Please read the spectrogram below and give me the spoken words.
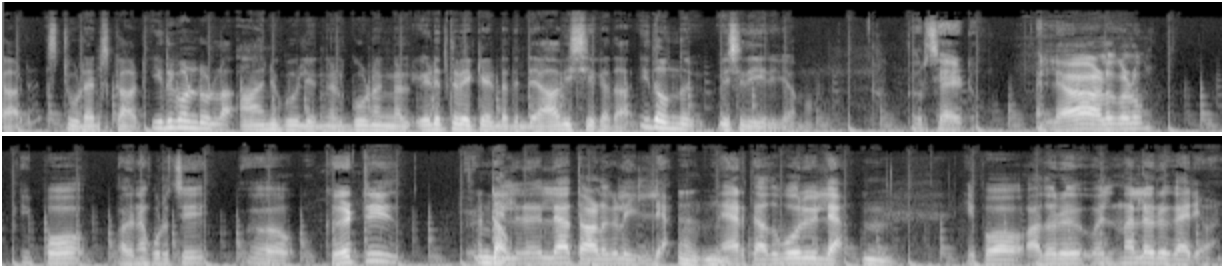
card students card? ഇതുകൊണ്ടുള്ള ആനുകൂല്യങ്ങൾ ഗുണങ്ങൾ എടുത്തു വെക്കേണ്ടതിന്റെ ആവശ്യകത ഇതൊന്ന് വിശദീകരിക്കാമോ? തീർച്ചയായിട്ടും. എല്ലാ ആളുകളും ഇപ്പോൾ അതിനെക്കുറിച്ച് കേട്ടി ഇല്ലാത്ത ആളുകൾ ഇല്ല. നേരത്തെ അതുപോലും ഇല്ല. ഇപ്പോൾ അതൊരു നല്ലൊരു കാര്യമാണ്.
